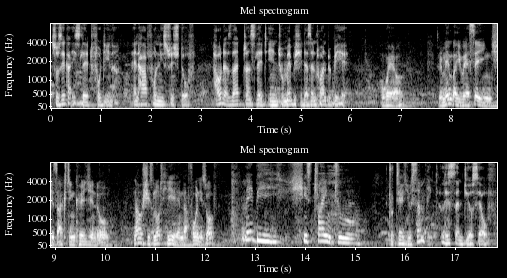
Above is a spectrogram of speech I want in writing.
Suzika is late for dinner and her phone is switched off. How does that translate into maybe she doesn't want to be here? Well, remember you were saying she's acting cagey and all. Now she's not here and her phone is off. Maybe she's trying to to tell you something. Listen to yourself.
